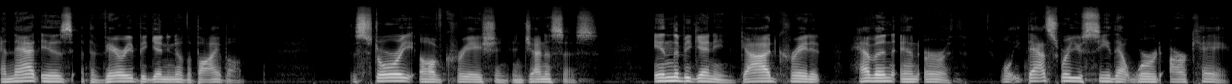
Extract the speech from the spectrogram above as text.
and that is at the very beginning of the Bible. the story of creation in Genesis. In the beginning, God created heaven and earth. Well, that's where you see that word arche.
